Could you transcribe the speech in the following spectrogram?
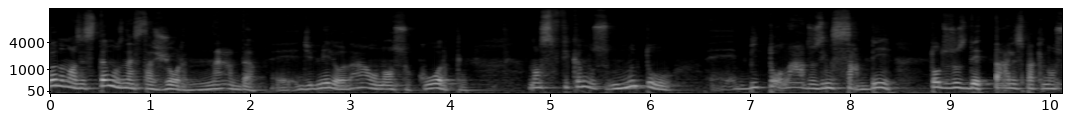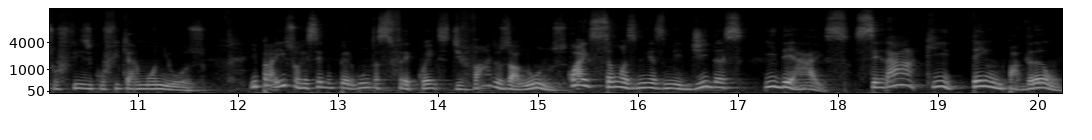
quando nós estamos nessa jornada é, de melhorar o nosso corpo, nós ficamos muito é, bitolados em saber todos os detalhes para que nosso físico fique harmonioso. E para isso eu recebo perguntas frequentes de vários alunos: quais são as minhas medidas ideais? Será que tem um padrão?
